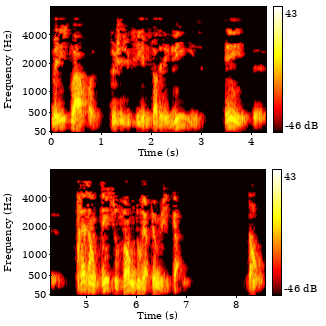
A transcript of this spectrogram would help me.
mais l'histoire de Jésus-Christ et l'histoire de l'Église est euh, présentée sous forme d'ouverture musicale dans,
